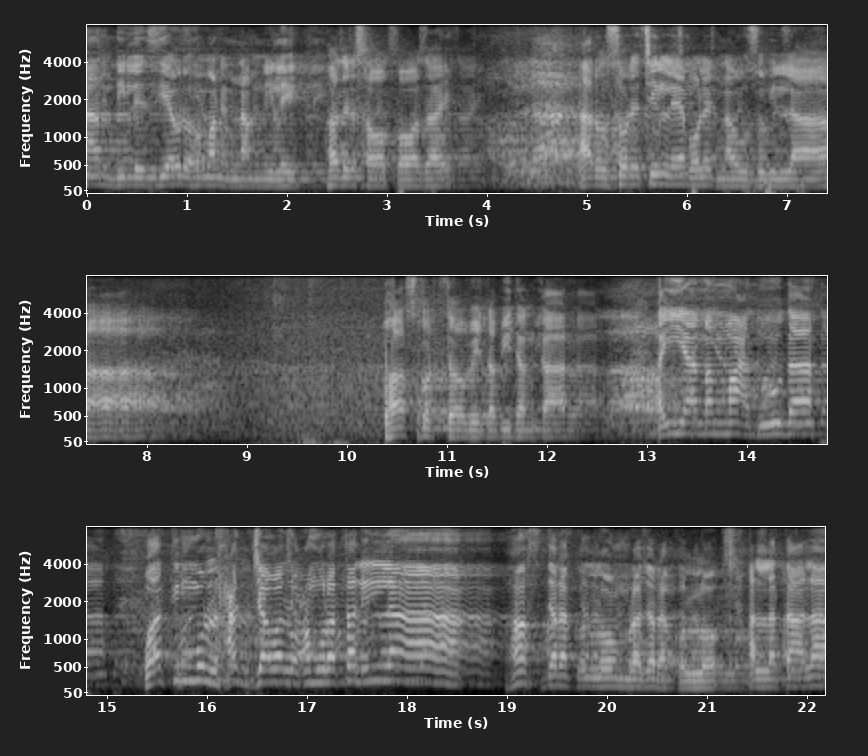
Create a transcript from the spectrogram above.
নাম দিলে, জিয়াউর রহমানের নাম নিলেই হজের সব পাওয়া যায়। আরও সরে চিল্লে বলেন, নাউজুবিল্লাহ। হজ করতে হবে, এটা বিধানকার আইয়ামাম মাদুদা معدودة وأتموا الحج والعمرة لله হাস, যারা করল আমরা যারা করল, আল্লাহ তালা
